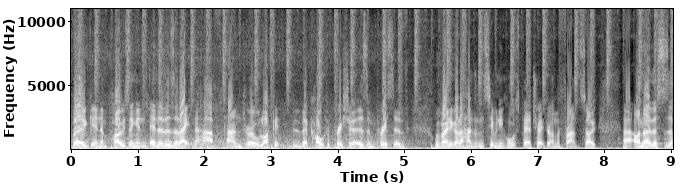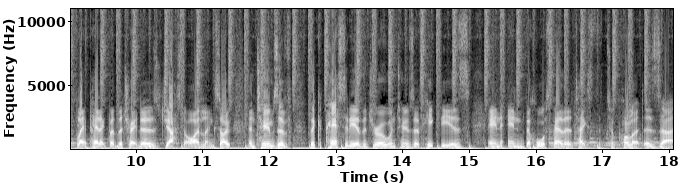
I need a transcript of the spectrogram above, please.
big and imposing and, and it is an 8.5 tonne drill, like it, the coulter pressure is impressive, We've only got 170 horsepower tractor on the front. So uh, I know this is a flat paddock, but the tractor is just idling. So in terms of the capacity of the drill, in terms of hectares and, and the horsepower that it takes to pull it is, uh,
